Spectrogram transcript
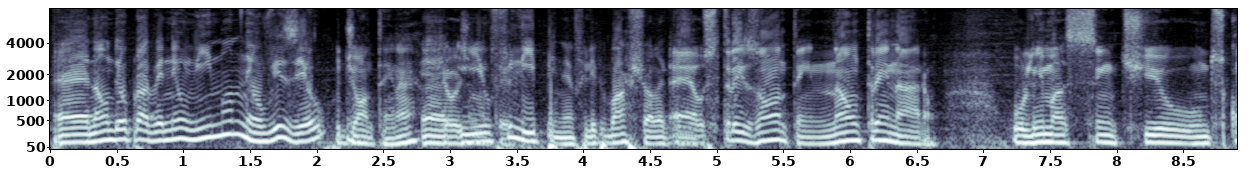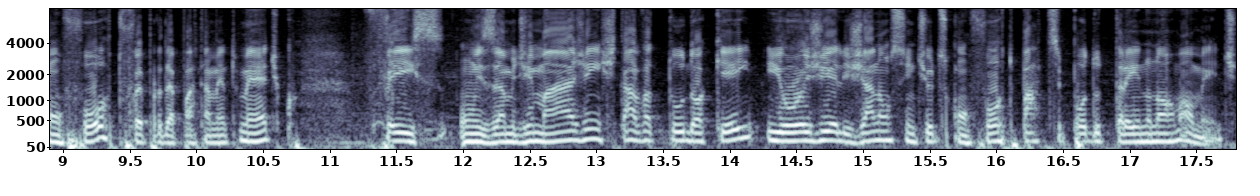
é, não deu para ver nem o Lima, nem o Viseu. O de ontem, né? É, e o teve. Felipe, né? O Felipe Bachola. Aqui. É, os três ontem não treinaram. O Lima sentiu um desconforto, foi para o departamento médico, fez um exame de imagem, estava tudo ok e hoje ele já não sentiu desconforto, participou do treino normalmente.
